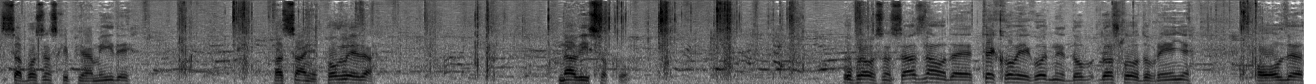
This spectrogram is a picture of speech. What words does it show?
sa bosanske piramide, pasanje pogleda, na visoko. Upravo sam saznao da je tek ove godine do, došlo odobrenje ovdje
